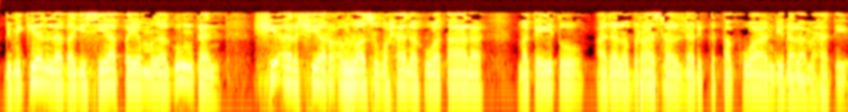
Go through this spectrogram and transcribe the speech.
Demikianlah bagi siapa yang mengagungkan syiar-syiar Allah Subhanahu wa taala, maka itu adalah berasal dari ketakwaan di dalam hati.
